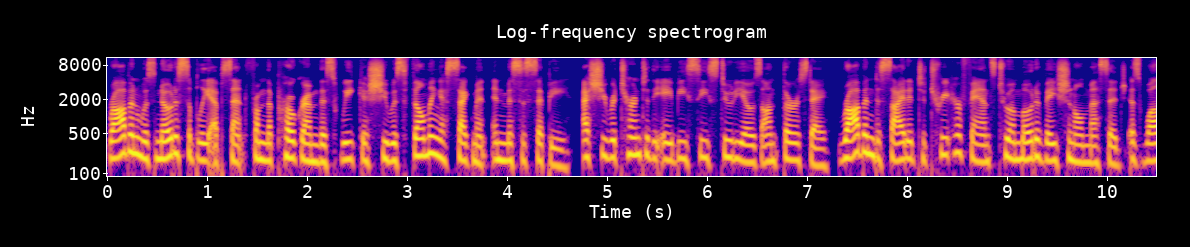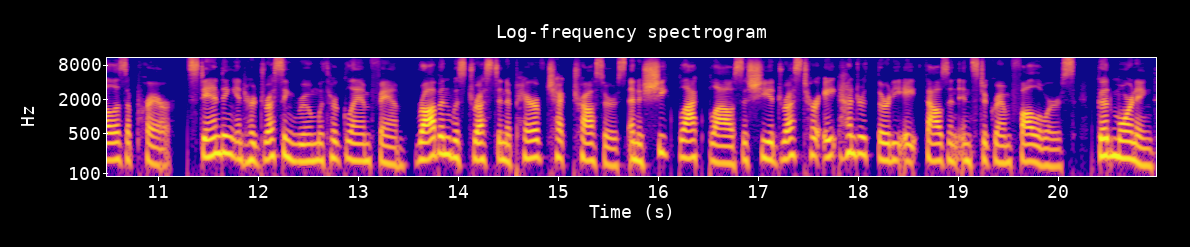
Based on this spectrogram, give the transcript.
Robin was noticeably absent from the program this week as she was filming a segment in Mississippi. As she returned to the ABC studios on Thursday, Robin decided to treat her fans to a motivational message as well as a prayer. Standing in her dressing room with her glam fam, Robin was dressed in a pair of check trousers and a chic black blouse as she addressed her 838,000 Instagram followers. Good morning.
